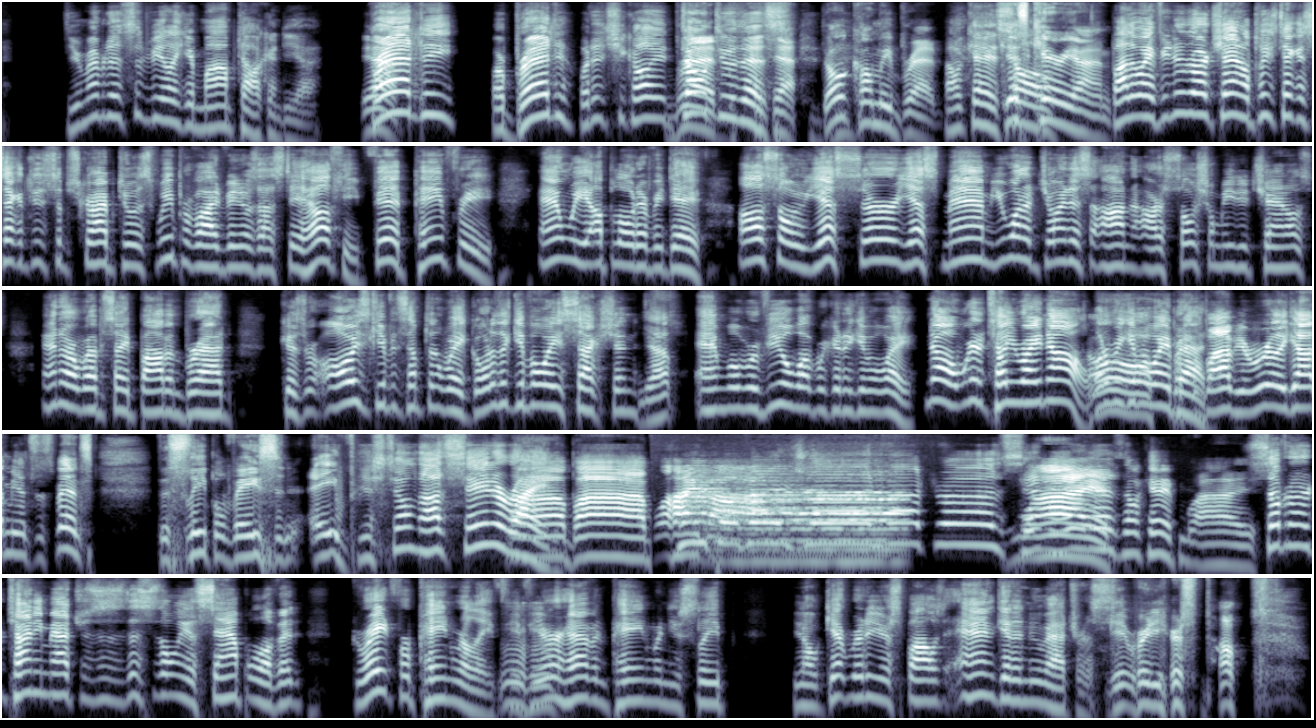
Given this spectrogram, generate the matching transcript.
Do you remember this would be like your mom talking to you? Yeah. Bradley or bread? What did she call you? Bread. Don't do this. Yeah, don't call me bread. Okay, Just so carry on. by the way, if you're new to our channel, please take a second to subscribe to us. We provide videos on stay healthy, fit, pain free, and we upload every day. Also, yes, sir, yes, ma'am, you want to join us on our social media channels and our website, Bob and Brad, because we're always giving something away. Go to the giveaway section Yep. and we'll reveal what we're going to give away. No, we're going to tell you right now. What are we giving Oh, away, Brad? Bob, you really got me in suspense. The SleepOvation. Hey, You're still not saying it right. Uh, Bob. Why, Sleep Bob? ovation mattress. Why? is. Okay. Why? 700 tiny mattresses. This is only a sample of it. Great for pain relief. If Mhm. you're having pain when you sleep, you know, get rid of your spouse and get a new mattress. Get rid of your spouse.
